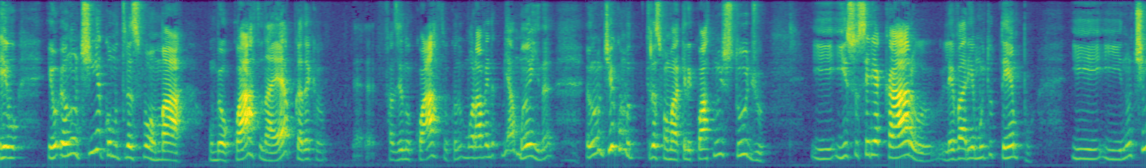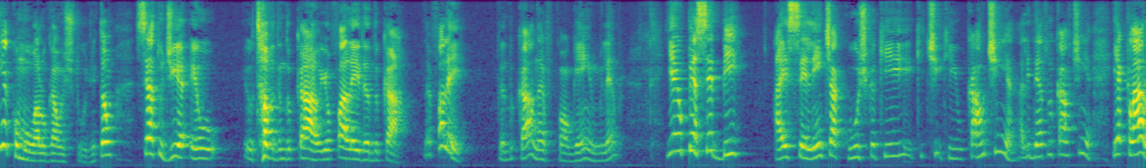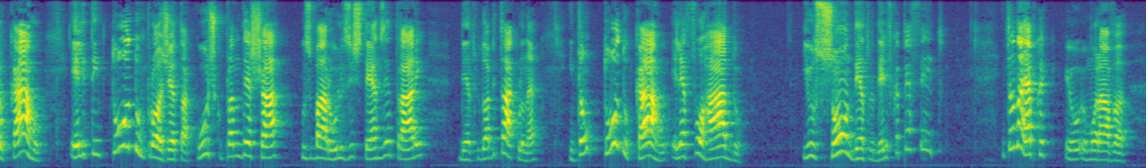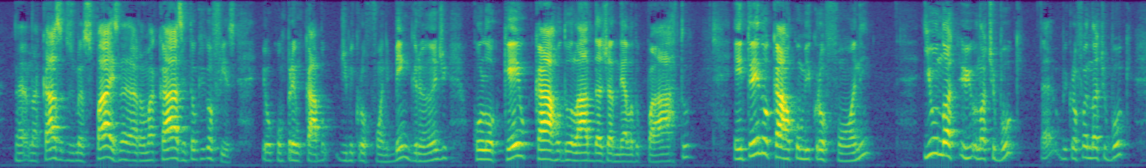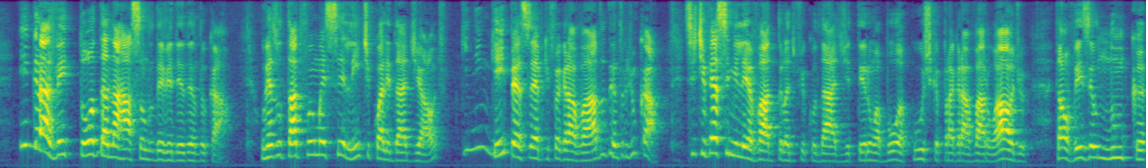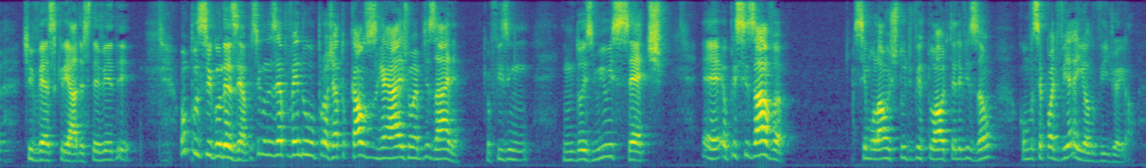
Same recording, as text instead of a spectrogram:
Eu, eu, eu não tinha como transformar o meu quarto na época, né, que eu é, fazia no quarto, quando eu morava ainda com minha mãe, né? Eu não tinha como transformar aquele quarto num estúdio. E, e isso seria caro, levaria muito tempo e, e, não tinha como alugar um estúdio. Então, certo dia eu eu estava dentro do carro e eu falei dentro do carro. Eu falei dentro do carro, né, com alguém, não me lembro. E aí eu percebi a excelente acústica que, que, que, o carro tinha, ali dentro do carro tinha. E é claro, o carro ele tem todo um projeto acústico para não deixar os barulhos externos entrarem dentro do habitáculo, né? Então todo carro ele é forrado e o som dentro dele fica perfeito. Então, na época, eu, eu morava né, na casa dos meus pais, né, era uma casa, então o que, que eu fiz? Eu comprei um cabo de microfone bem grande, coloquei o carro do lado da janela do quarto, entrei no carro com o microfone e o, not e o notebook, né, o microfone e notebook, e gravei toda a narração do DVD dentro do carro. O resultado foi uma excelente qualidade de áudio, que ninguém percebe que foi gravado dentro de um carro. Se tivesse me levado pela dificuldade de ter uma boa acústica para gravar o áudio, talvez eu nunca tivesse criado esse DVD. Vamos para o segundo exemplo. O segundo exemplo vem do projeto Causos Reais de um Web Designer, que eu fiz em, em 2007. É, eu precisava simular um estúdio virtual de televisão, como você pode ver aí ó, no vídeo aí, ó.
